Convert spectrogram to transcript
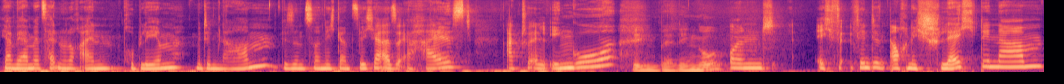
Ja, wir haben jetzt halt nur noch ein Problem mit dem Namen. Wir sind uns noch nicht ganz sicher. Also er heißt aktuell Ingo Wegen Berlingo. und ich finde ihn auch nicht schlecht, den Namen.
